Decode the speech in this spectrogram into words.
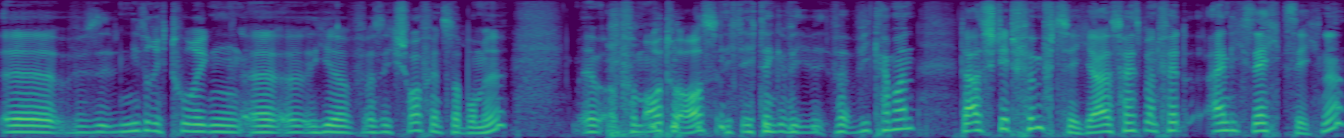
äh, niedrigtourigen äh, äh, hier, was ich Schaufensterbummel äh, vom Auto aus. Ich, ich denke, wie, wie kann man? Da steht 50, ja, das heißt, man fährt eigentlich 60, ne?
